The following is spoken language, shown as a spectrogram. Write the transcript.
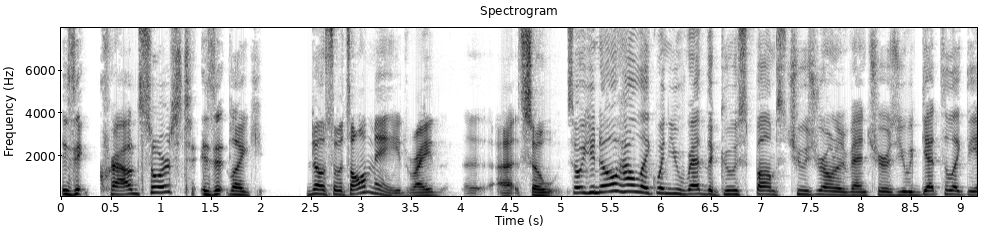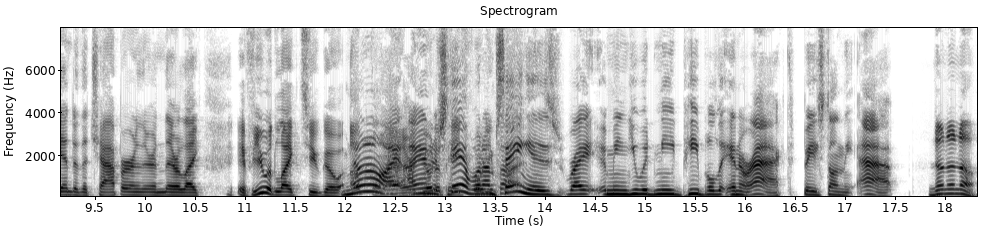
Is it crowdsourced? Is it like no, so it's all made right. Uh, uh, so So you know how like when you read the Goosebumps Choose Your Own Adventures, you would get to like the end of the chapter, and they're, and they're like, if you would like to go, No, up no, the I, ladder, I go understand. What I'm saying is, right, I mean, you would need people to interact based on the app. No, no, no.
